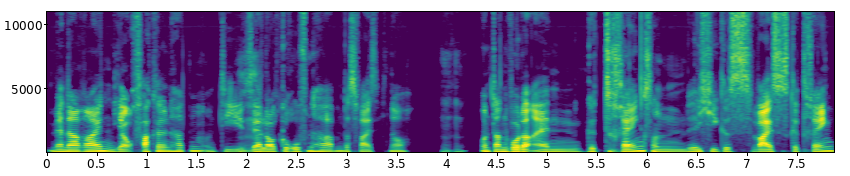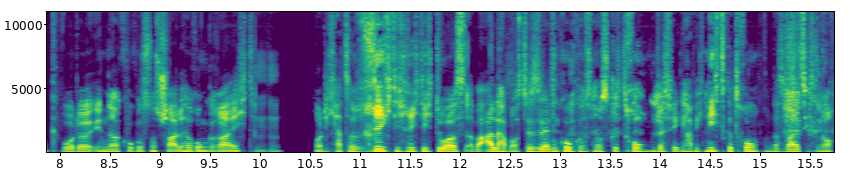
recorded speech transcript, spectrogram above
Männer rein, die auch Fackeln hatten und die Mhm. sehr laut gerufen haben, das weiß ich noch. Mhm. Und dann wurde ein Getränk, so ein milchiges, weißes Getränk, wurde in einer Kokosnussschale herumgereicht. Mhm. Und ich hatte richtig, richtig Durst, aber alle haben aus derselben Kokosnuss getrunken. Deswegen habe ich nichts getrunken, das weiß ich noch.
